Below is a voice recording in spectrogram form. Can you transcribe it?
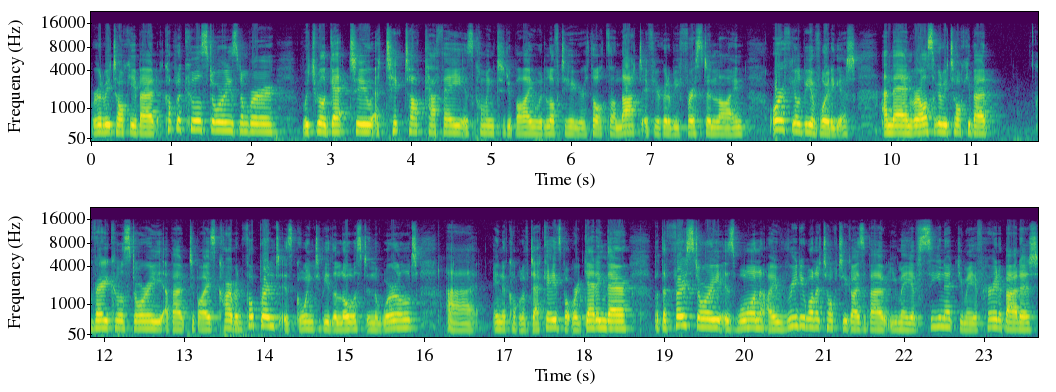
we're going to be talking about a couple of cool stories. Number which we'll get to. A TikTok cafe is coming to Dubai. Would love to hear your thoughts on that. If you're going to be first in line, or if you'll be avoiding it. And then we're also going to be talking about very cool story about Dubai's carbon footprint is going to be the lowest in the world uh, in a couple of decades, but we're getting there. But the first story is one I really want to talk to you guys about. You may have seen it, you may have heard about it.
